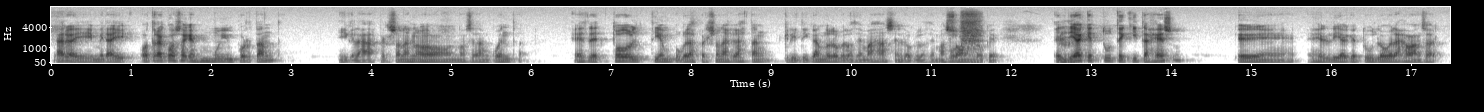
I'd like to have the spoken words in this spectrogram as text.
Claro, y mira, hay otra cosa que es muy importante y que las personas no, no se dan cuenta, es de todo el tiempo que las personas gastan criticando lo que los demás hacen, lo que los demás son, lo que... El mm. día que tú te quitas eso, eh, es el día que tú logras avanzar.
